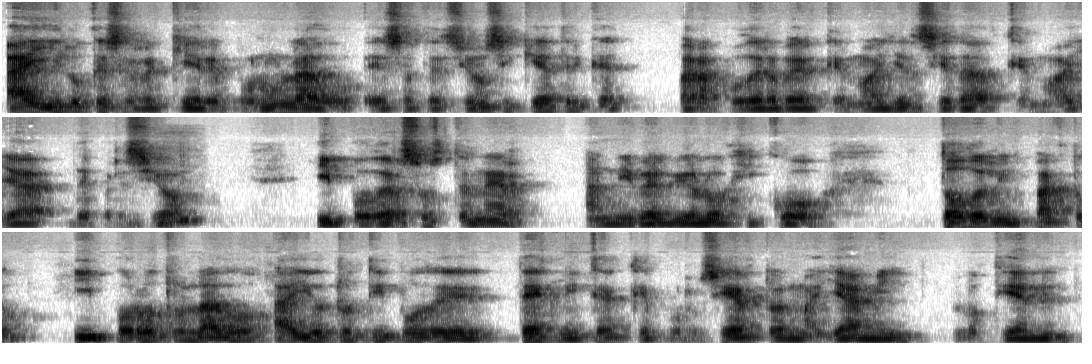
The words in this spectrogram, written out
ahí lo que se requiere, por un lado, es atención psiquiátrica para poder ver que no haya ansiedad, que no haya depresión y poder sostener a nivel biológico todo el impacto. Y por otro lado, hay otro tipo de técnica que, por cierto, en Miami lo tienen,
